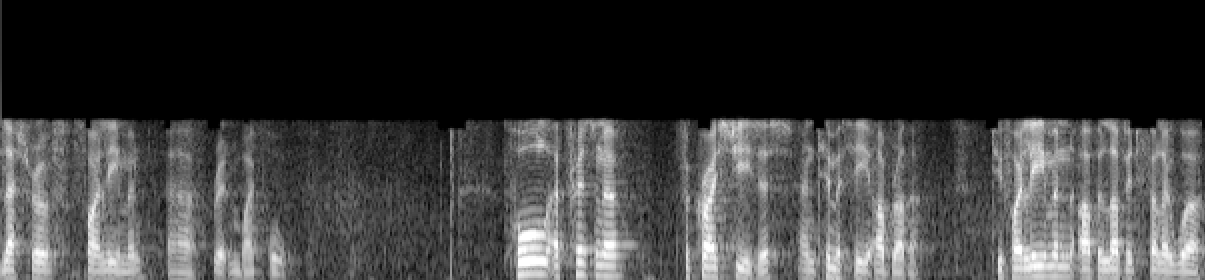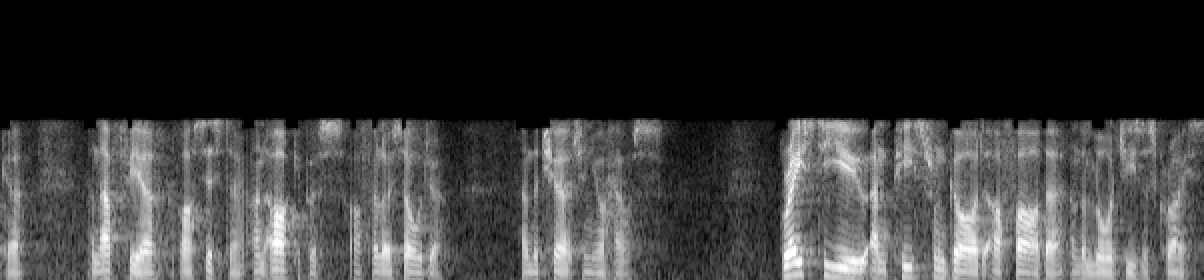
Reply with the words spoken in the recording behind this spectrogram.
letter of Philemon, uh, written by Paul. Paul, a prisoner for Christ Jesus, and Timothy, our brother, to Philemon, our beloved fellow worker, and Apphia, our sister, and Archippus, our fellow soldier, and the church in your house. Grace to you and peace from God our Father and the Lord Jesus Christ.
